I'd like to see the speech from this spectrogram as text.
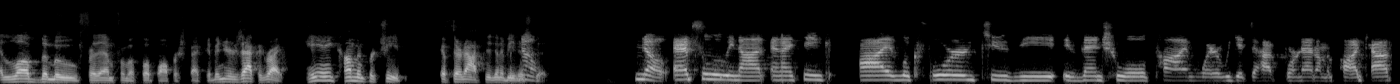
I love the move for them from a football perspective. And you're exactly right. He ain't coming for cheap if they're not going to be this no. good. No, absolutely not. And I think I look forward to the eventual time where we get to have Fournette on the podcast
